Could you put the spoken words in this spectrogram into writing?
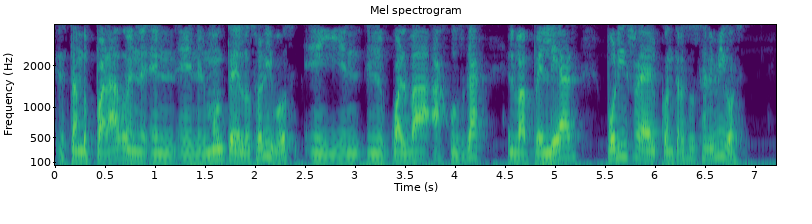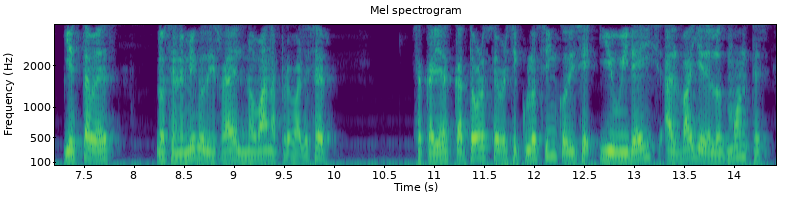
estando parado en, el Monte de los Olivos y en, el cual va a juzgar. Él va a pelear por Israel contra sus enemigos. Y esta vez los enemigos de Israel no van a prevalecer. Zacarías 14, versículo 5 dice, y huiréis al valle de los montes,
